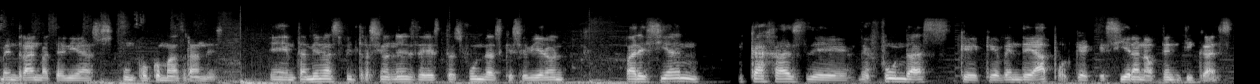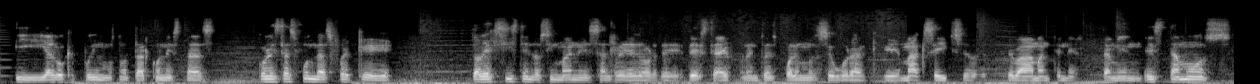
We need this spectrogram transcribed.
vendrán baterías un poco más grandes. Eh, también las filtraciones de estas fundas que se vieron parecían cajas de, fundas que, vende Apple, que, que sí eran auténticas. Y algo que pudimos notar con estas, con estas fundas fue que todavía existen los imanes alrededor de, este iPhone, entonces podemos asegurar que MagSafe se, se va a mantener. También estamos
